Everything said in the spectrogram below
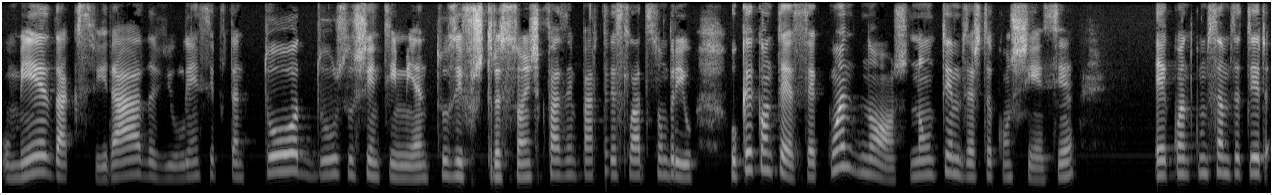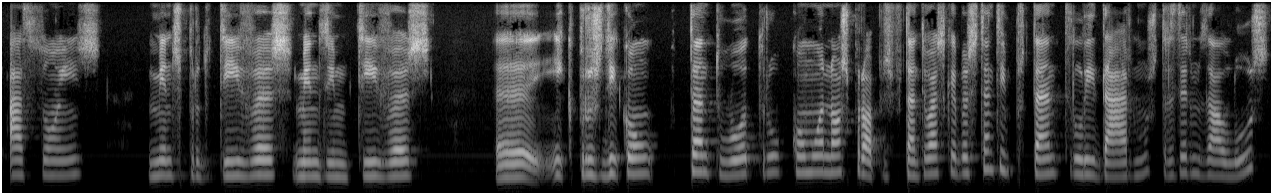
o medo, a agressividade, a violência, portanto, todos os sentimentos e frustrações que fazem parte desse lado sombrio. O que acontece é que quando nós não temos esta consciência, é quando começamos a ter ações menos produtivas, menos emotivas uh, e que prejudicam tanto o outro como a nós próprios. Portanto, eu acho que é bastante importante lidarmos, trazermos à luz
